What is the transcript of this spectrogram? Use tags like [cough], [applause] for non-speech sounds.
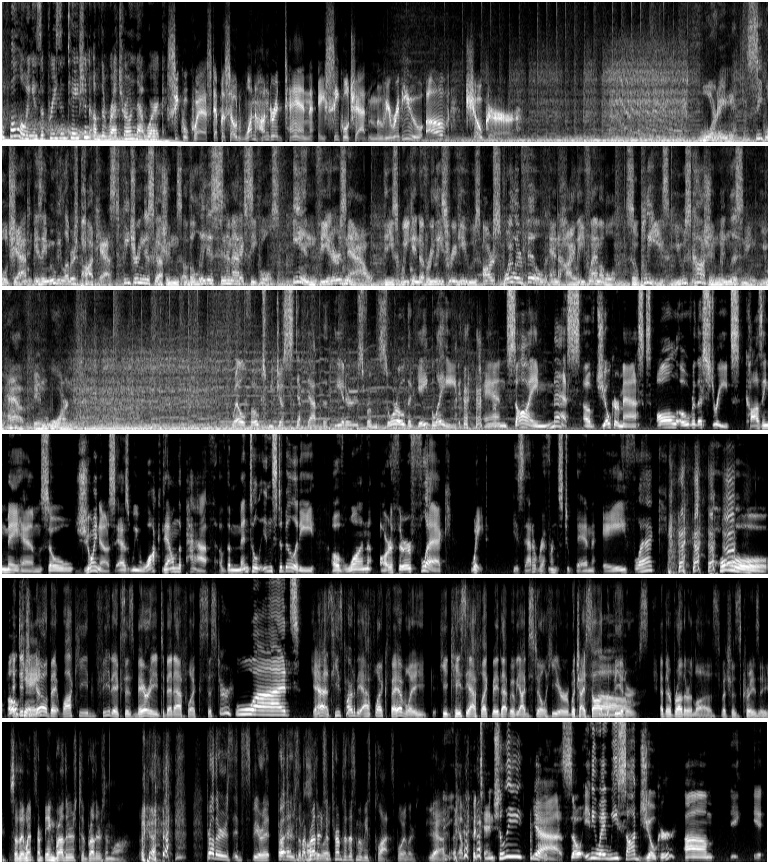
The following is a presentation of the Retro Network. Sequel Quest, episode 110, a sequel chat movie review of Joker. Warning Sequel Chat is a movie lovers podcast featuring discussions of the latest cinematic sequels. In theaters now. These weekend of release reviews are spoiler filled and highly flammable, so please use caution when listening. You have been warned. Well, folks, we just stepped out of the theaters from Zorro the Gay Blade [laughs] and saw a mess of Joker masks all over the streets, causing mayhem. So join us as we walk down the path of the mental instability of one Arthur Fleck. Wait, is that a reference to Ben Affleck? [laughs] oh, okay. And did you know that Joaquin Phoenix is married to Ben Affleck's sister? What? Yes, he's part of the Affleck family. He Casey Affleck made that movie I'm Still Here, which I saw in Oh. the theaters, and they're brother-in-laws, which was crazy. [laughs] So they went from being brothers to brothers-in-law. brothers in spirit, brothers of Bro- brothers in terms of this movie's plot. Spoilers. Yeah. [laughs] Yeah, potentially? Yeah. So anyway we saw joker. Um it, it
